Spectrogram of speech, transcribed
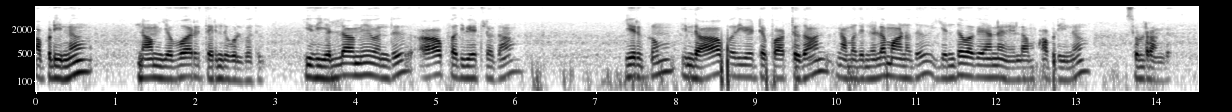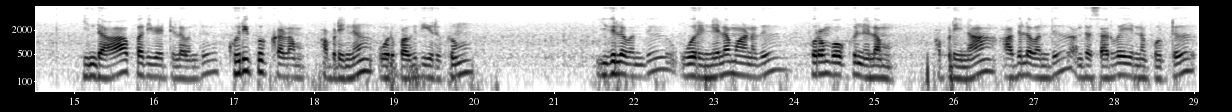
அப்படின்னு நாம் எவ்வாறு தெரிந்து கொள்வது? இது எல்லாமே வந்து ஆ பதிவேட்டில் தான் இருக்கும். இந்த ஆ பதிவேட்டை பார்த்து தான் நமது நிலமானது எந்த வகையான நிலம் அப்படின்னு சொல்கிறாங்க இந்த ஆ பதிவேட்டில் வந்து குறிப்பு களம் அப்படின்னு ஒரு பகுதி இருக்கும். இதில் வந்து ஒரு நிலமானது புறம்போக்கு நிலம் அப்படின்னா அதில் வந்து அந்த சர்வே எண்ணை போட்டு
